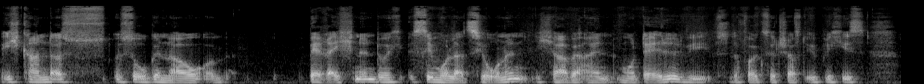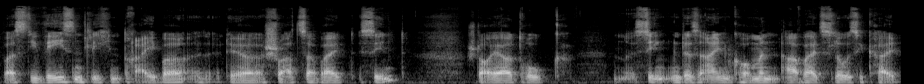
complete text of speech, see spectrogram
Ich kann das so genau berechnen durch Simulationen. Ich habe ein Modell, wie es in der Volkswirtschaft üblich ist, was die wesentlichen Treiber der Schwarzarbeit sind. Steuerdruck, sinkendes Einkommen, Arbeitslosigkeit,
